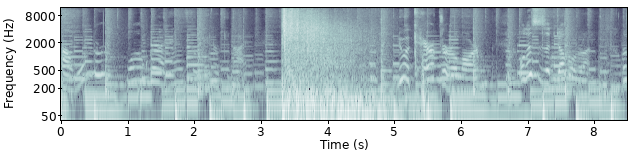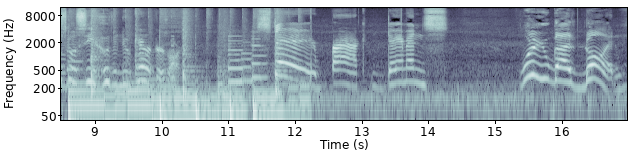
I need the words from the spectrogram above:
I wonder what I'm gonna have for dinner tonight. New a character alarm. Well, this is a double run. Let's go see who the new characters are. Stay back, demons. What are you guys doing?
